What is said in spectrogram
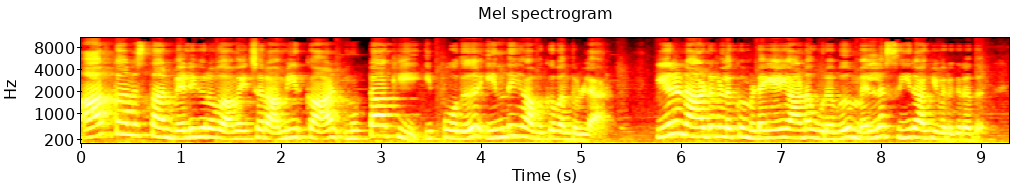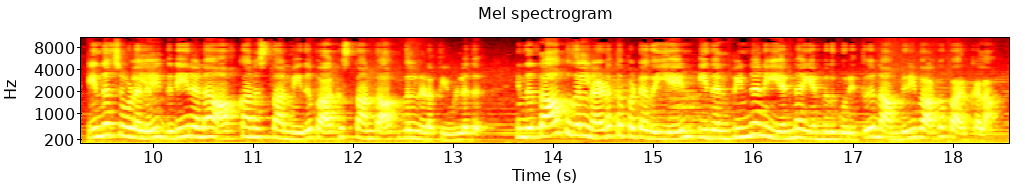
ஆப்கானிஸ்தான் வெளியுறவு அமைச்சர் அமீர் கான் முட்டாக்கி இப்போது இந்தியாவுக்கு வந்துள்ளார். இரு நாடுகளுக்கும் இடையேயான உறவு மெல்ல சீராகி வருகிறது. இந்த சூழலில் திடீரென ஆப்கானிஸ்தான் மீது பாகிஸ்தான் தாக்குதல் நடத்தியுள்ளது. இந்த தாக்குதல் நடத்தப்பட்டது ஏன்? இதன் பின்னணி என்ன என்பது குறித்து நாம் விரிவாக பார்க்கலாம்.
